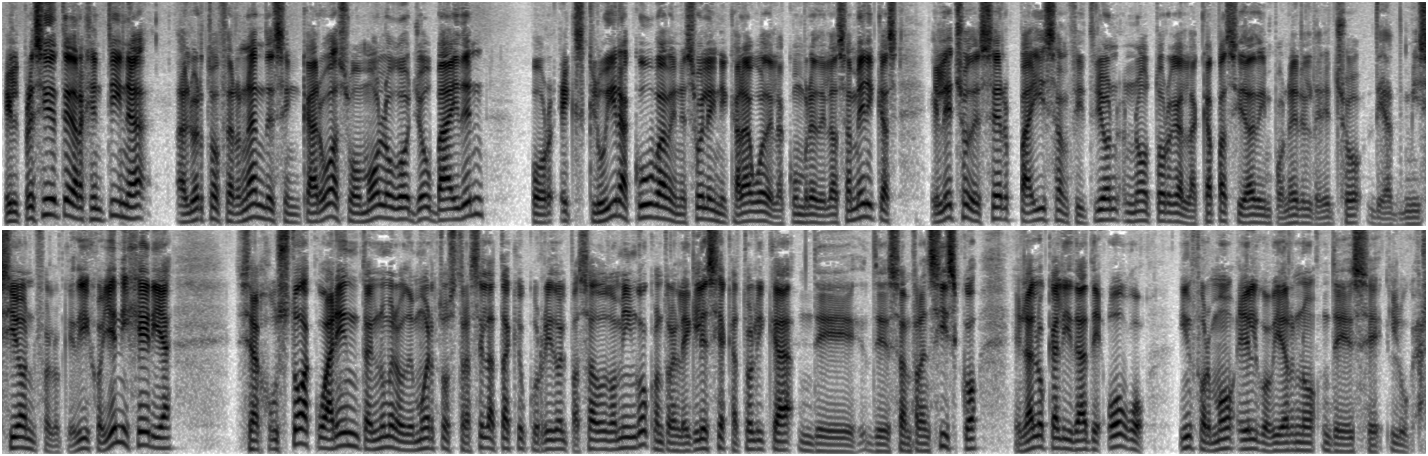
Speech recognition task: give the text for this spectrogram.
El presidente de Argentina, Alberto Fernández, encaró a su homólogo Joe Biden por excluir a Cuba, Venezuela y Nicaragua de la Cumbre de las Américas. El hecho de ser país anfitrión no otorga la capacidad de imponer el derecho de admisión, fue lo que dijo. Y en Nigeria se ajustó a 40 el número de muertos tras el ataque ocurrido el pasado domingo contra la Iglesia Católica de, San Francisco en la localidad de Ogo, informó el gobierno de ese lugar.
